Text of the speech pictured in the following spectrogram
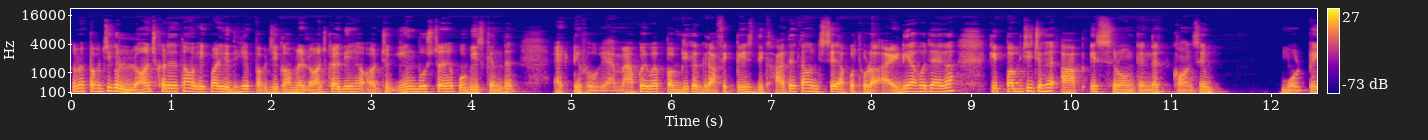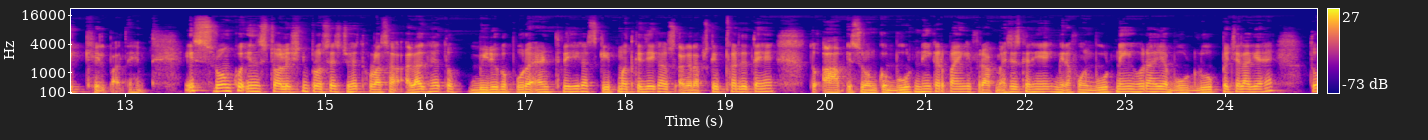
तो मैं पबजी को लॉन्च कर देता हूँ। एक बार ये देखिए, पबजी को हमने लॉन्च कर दिया है और जो गेम बूस्टर है, वो भी इसके अंदर एक्टिव हो गया है। मैं आपको एक बार पबजी का ग्राफिक पेज दिखा देता हूँ, जिससे आपको थोड़ा आइडिया हो जाएगा कि पबजी जो है, आप इस रोम के अंदर कौन से मोड पे खेल पाते हैं। इस रोम को इंस्टॉलेशन प्रोसेस जो है थोड़ा सा अलग है तो वीडियो को पूरा एंड देखिएगा स्किप मत कीजिएगा। अगर आप स्किप कर देते हैं तो आप इस रोम को बूट नहीं कर पाएँगे। फिर आप मैसेज करेंगे मेरा फ़ोन बूट नहीं हो रहा है या बूट लूप पे चला गया है तो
